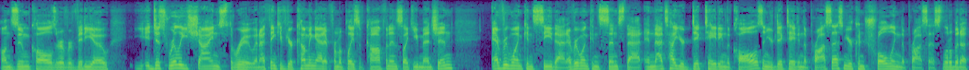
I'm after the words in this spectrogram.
on Zoom calls, or over video. It just really shines through. And I think if you're coming at it from a place of confidence, like you mentioned, everyone can see that. Everyone can sense that. And that's how you're dictating the calls and you're dictating the process and you're controlling the process. A little bit of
